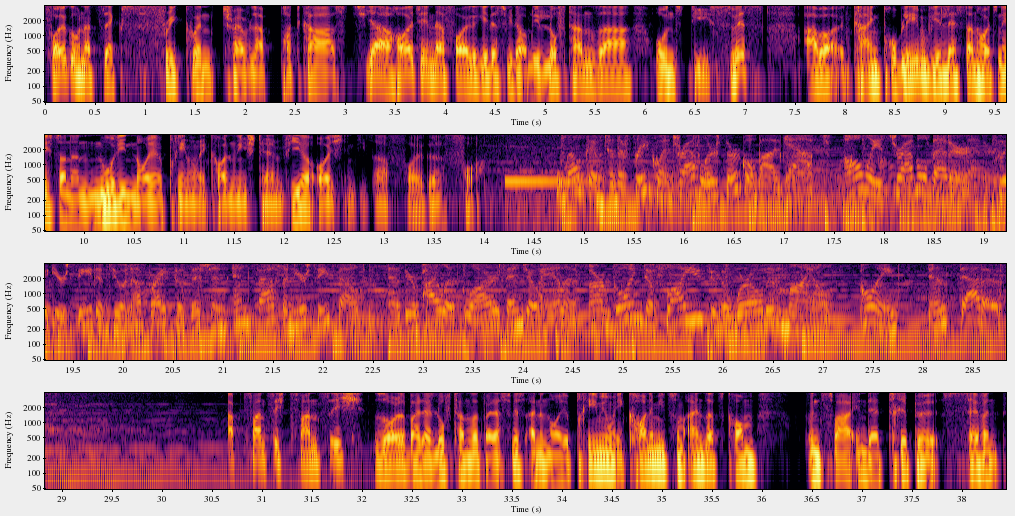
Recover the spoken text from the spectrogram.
Folge 106 Frequent Traveler Podcast. Ja, heute in der Folge geht es wieder um die Lufthansa und die Swiss. Aber kein Problem, wir lästern heute nicht, sondern nur die neue Premium Economy stellen wir euch in dieser Folge vor. Welcome to the Frequent Traveler Circle podcast. Always travel better. Put your seat into an upright position and fasten your seatbelt as your pilots Lars and Johannes are going to fly you through the world of miles, points and status. Ab 2020 soll bei der Lufthansa und bei der Swiss eine neue Premium Economy zum Einsatz kommen. Und zwar in der Triple Seven.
